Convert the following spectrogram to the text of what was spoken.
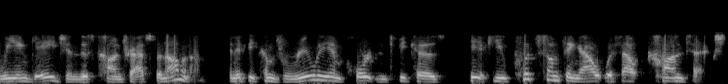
we engage in this contrast phenomenon. And it becomes really important because if you put something out without context,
